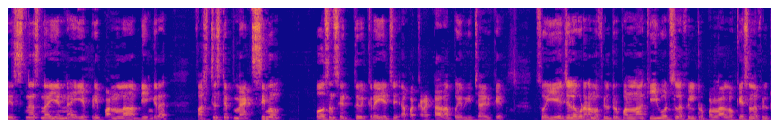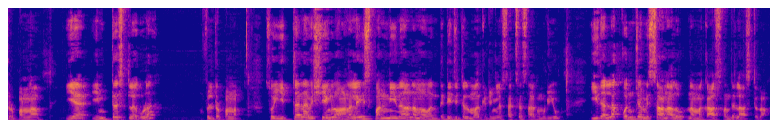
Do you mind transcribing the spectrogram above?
பிஸ்னஸ்னால் என்ன எப்படி பண்ணலாம் அப்படிங்கிற ஃபஸ்ட்டு ஸ்டெப் மேக்ஸிமம் பர்சன்ஸ் எடுத்து வைக்கிற ஏஜ் அப்போ கரெக்டாக தான் போய் ரீச் ஆயிருக்கு. ஸோ ஏஜில் கூட நம்ம ஃபில்டர் பண்ணலாம். கீவேர்ட்ஸில் ஃபில்டர் பண்ணலாம். லொக்கேஷனில் ஃபில்டர் பண்ணலாம். ஏன்? இன்ட்ரெஸ்ட்டில் கூட ஃபில்டர் பண்ணலாம். ஸோ இத்தனை விஷயங்களும் அனலைஸ் பண்ணி தான் நம்ம வந்து டிஜிட்டல் மார்க்கெட்டிங்கில் சக்ஸஸ் ஆக முடியும். இதெல்லாம் கொஞ்சம் மிஸ் ஆனாலும் நம்ம காசு வந்து லாஸ்ட்டு தான்.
